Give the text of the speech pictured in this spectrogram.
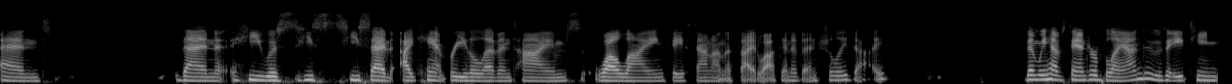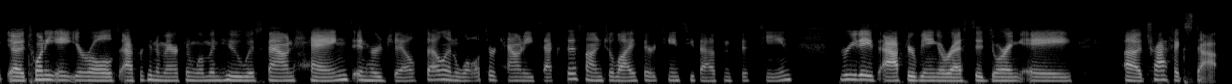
And then he was he he said I can't breathe 11 times while lying face down on the sidewalk and eventually died. Then we have Sandra Bland, who's 18, uh, 28 year old African American woman who was found hanged in her jail cell in Waller County, Texas on July 13, 2015, three days after being arrested during a uh, traffic stop.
